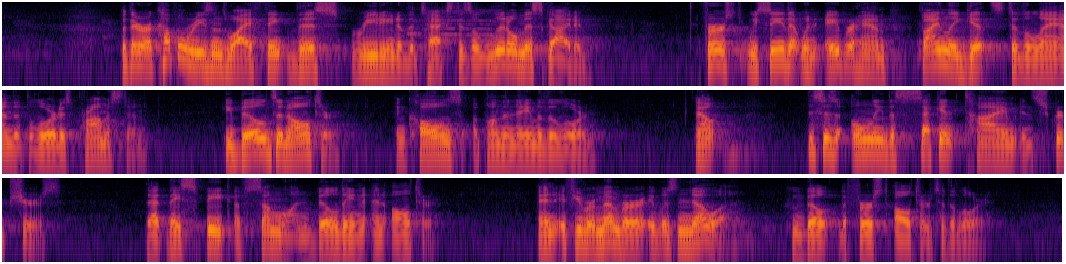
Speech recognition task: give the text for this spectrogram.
But there are a couple reasons why I think this reading of the text is a little misguided. First, we see that when Abraham finally gets to the land that the Lord has promised him, he builds an altar and calls upon the name of the Lord. Now, this is only the second time in scriptures that they speak of someone building an altar. And if you remember, it was Noah who built the first altar to the Lord.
